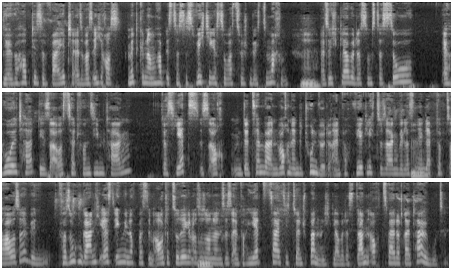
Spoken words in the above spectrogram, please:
Ja, überhaupt diese Weite. Also was ich raus mitgenommen habe, ist, dass es wichtig ist, sowas zwischendurch zu machen. Also ich glaube, dass uns das so erholt hat, diese Auszeit von sieben Tagen, dass jetzt es auch im Dezember ein Wochenende tun würde. Einfach wirklich zu sagen, wir lassen den Laptop zu Hause, wir versuchen gar nicht erst irgendwie noch was im Auto zu regeln oder so, sondern es ist einfach jetzt Zeit, sich zu entspannen. Und ich glaube, dass dann auch zwei oder drei Tage gut sind.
